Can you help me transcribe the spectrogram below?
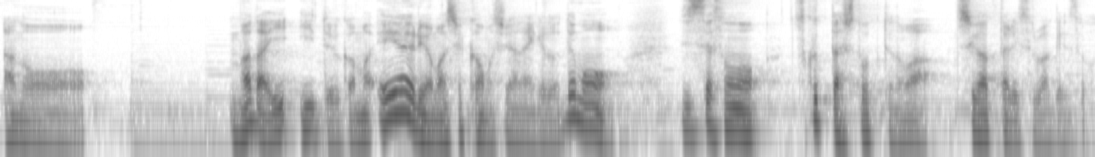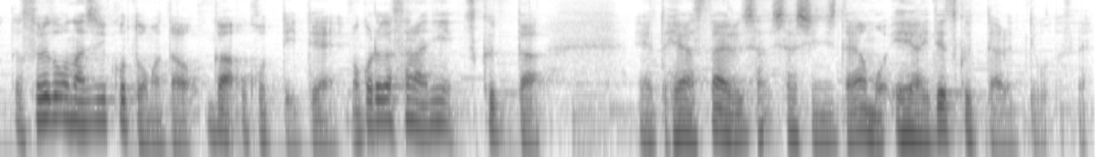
あのまだいいというか、まあ、AI よりはマシかもしれないけどでも実際その作った人っていうのは違ったりするわけですよ。それと同じことまたが起こっていて、まあ、これがさらに作った、えー、とヘアスタイル写真自体はもう AI で作ってあるっていうことですね。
